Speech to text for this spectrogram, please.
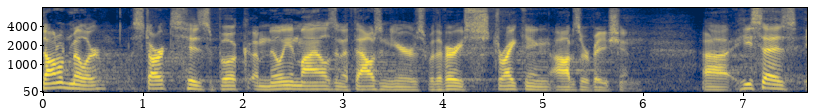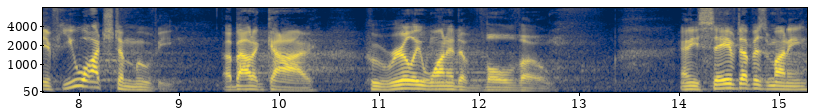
Donald Miller starts his book, A Million Miles in a Thousand Years, with a very striking observation. Uh, he says, If you watched a movie about a guy who really wanted a Volvo, and he saved up his money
